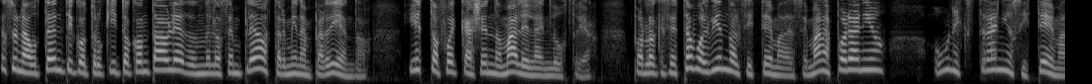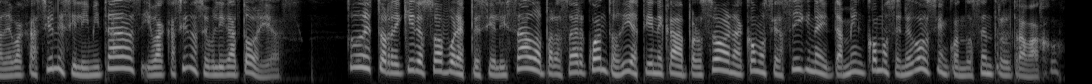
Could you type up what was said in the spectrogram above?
Es un auténtico truquito contable donde los empleados terminan perdiendo, y esto fue cayendo mal en la industria, por lo que se está volviendo al sistema de semanas por año un extraño sistema de vacaciones ilimitadas y vacaciones obligatorias. Todo esto requiere software especializado para saber cuántos días tiene cada persona, cómo se asigna y también cómo se negocian cuando se entra al trabajo.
